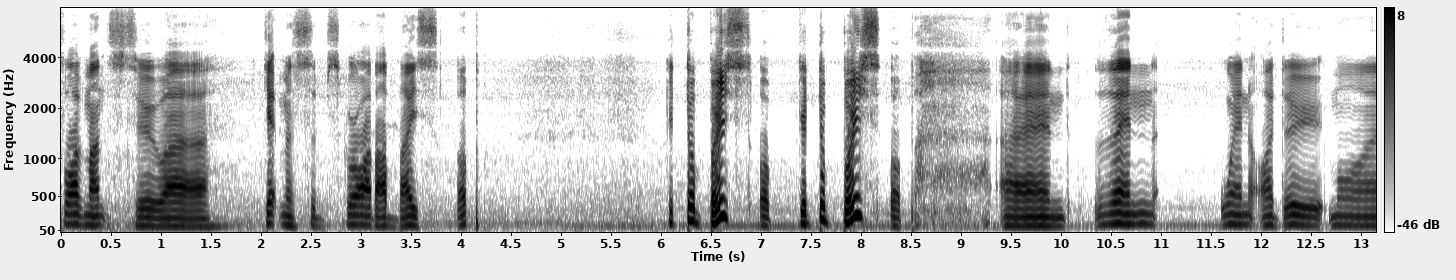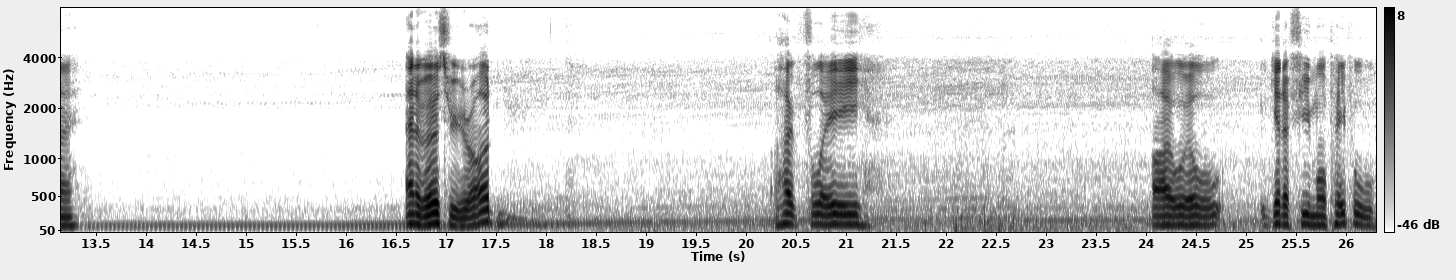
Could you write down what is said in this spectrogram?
Five months to uh, get my subscriber base up. Get the base up. Get the base up. And then when I do my anniversary ride hopefully I will get a few more people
